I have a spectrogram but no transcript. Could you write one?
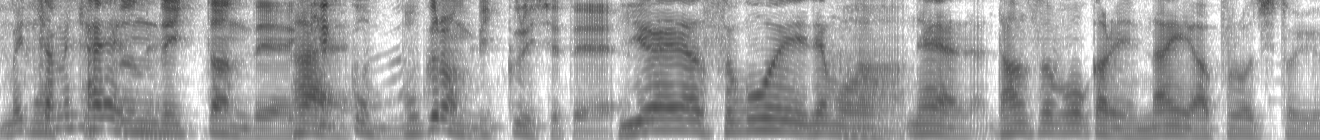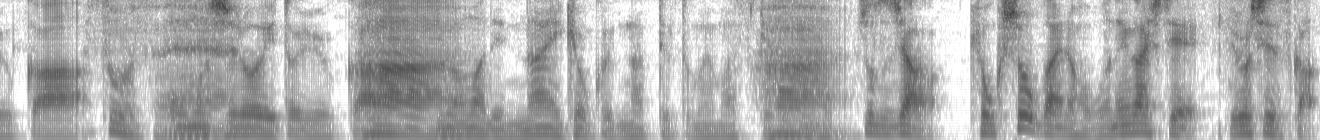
めちゃめちゃ進んでいったんで、はい。結構僕らもびっくりしてて。いやいやすごい。でもはい。ねダンスボーカルにないアプローチというかそうですね。面白いというかはい。今までにない曲になってると思いますけどちょっとじゃあ曲紹介の方お願いしてよろしいですか？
